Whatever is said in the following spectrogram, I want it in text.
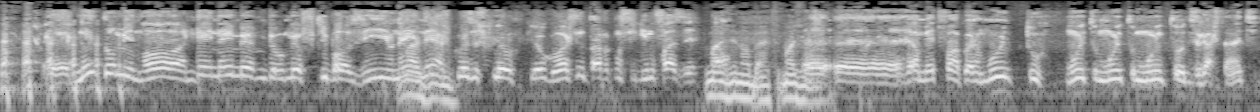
é, nem dominó, nem, nem meu, meu, meu futebolzinho, nem, nem as coisas que eu, que eu gosto não estava conseguindo fazer. Imagina, então, Alberto, imagina. É, é, realmente foi uma coisa muito, muito, muito, muito desgastante,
